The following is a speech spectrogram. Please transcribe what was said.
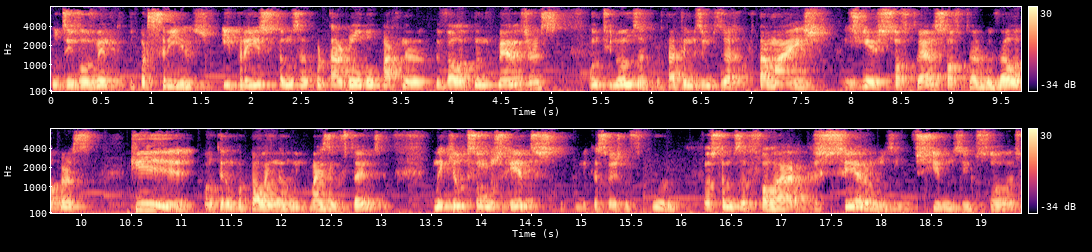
o desenvolvimento de parcerias. E para isso estamos a cortar Global Partner Development Managers, continuamos a recrutar, temos a recrutar mais engenheiros de software, software developers, que vão ter um papel ainda muito mais importante naquilo que são as redes de comunicações do futuro. Nós estamos a falar crescermos e investirmos em pessoas,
